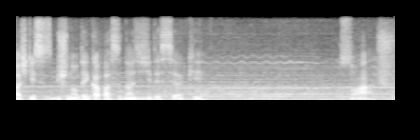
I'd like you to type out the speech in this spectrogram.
Acho que esses bichos não têm capacidade de descer aqui. Só acho.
